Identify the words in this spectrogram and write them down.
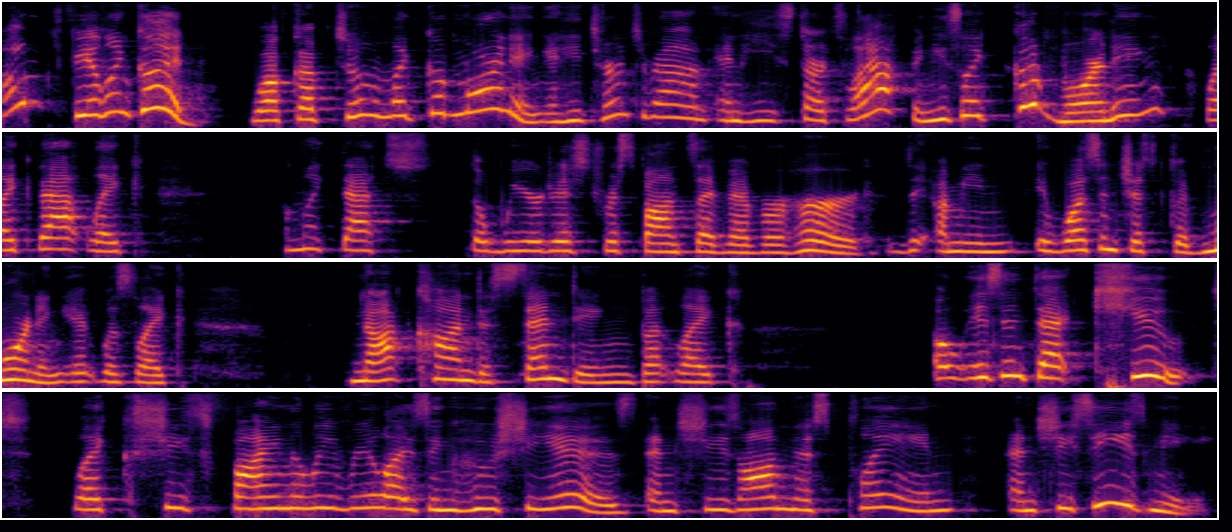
I'm feeling good. Walk up to him, I'm like, good morning. And he turns around and he starts laughing. He's like, good morning. Like that. Like, I'm like, that's the weirdest response I've ever heard. I mean, it wasn't just good morning, it was like not condescending, but like, oh, isn't that cute? Like, she's finally realizing who she is and she's on this plane and she sees me.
